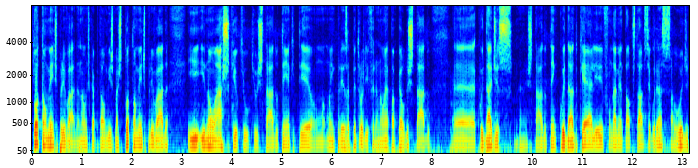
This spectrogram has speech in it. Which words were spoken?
totalmente privada, não de capital misto, mas totalmente privada. E, e não acho que, o- que, o- que o Estado tenha que ter uma, uma empresa petrolífera. Não é papel do Estado eh, cuidar disso. né? O Estado tem que cuidar do que é ali fundamental para o Estado: segurança, saúde.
